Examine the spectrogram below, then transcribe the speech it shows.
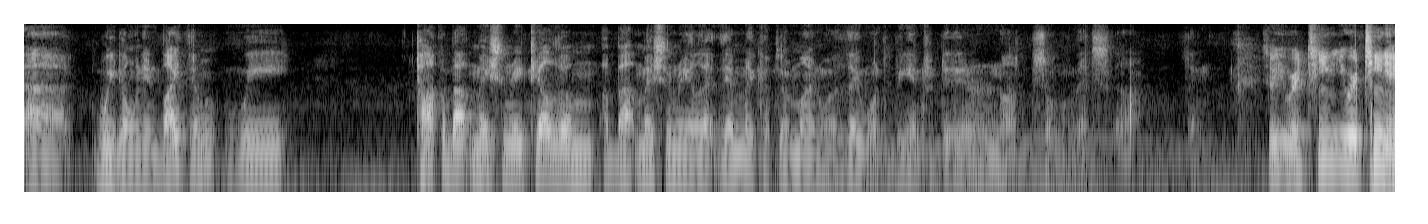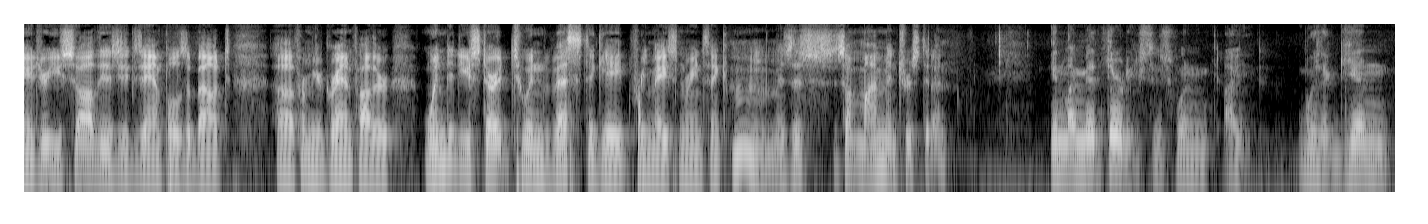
Uh, we don't invite them. We talk about masonry, tell them about masonry, and let them make up their mind whether they want to be interested in it or not. So that's uh, thing. So you were a teen. You were a teenager. You saw these examples about uh, from your grandfather. When did you start to investigate Freemasonry and think, hmm, is this something I'm interested in? In my mid 30s is when I was again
